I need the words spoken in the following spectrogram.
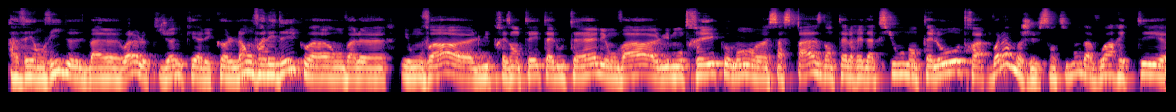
avait envie de bah voilà, le petit jeune qui est à l'école là, on va l'aider quoi, on va le et on va euh, lui présenter tel ou tel et on va lui montrer comment euh, ça se passe dans telle rédaction, dans telle autre. Voilà, moi j'ai le sentiment d'avoir été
